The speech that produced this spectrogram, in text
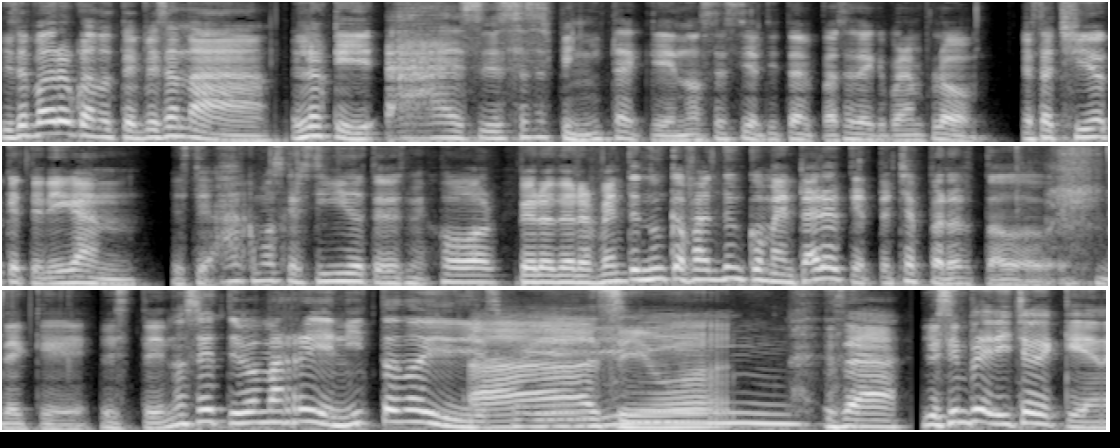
Y está padre cuando te empiezan a... Es lo que... Ah, es, es esa espinita que no sé si a ti te pasa de que, por ejemplo, está chido que te digan, este, ah, ¿cómo has crecido? Te ves mejor. Pero de repente nunca falta un comentario que te echa a perder todo, güey. De que, este, no sé, te veo más rellenito, ¿no? Y es Ah, como, sí, "Mm". O sea, yo siempre he dicho de que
